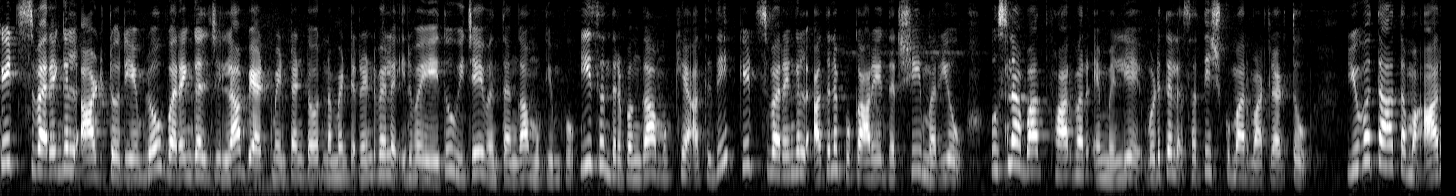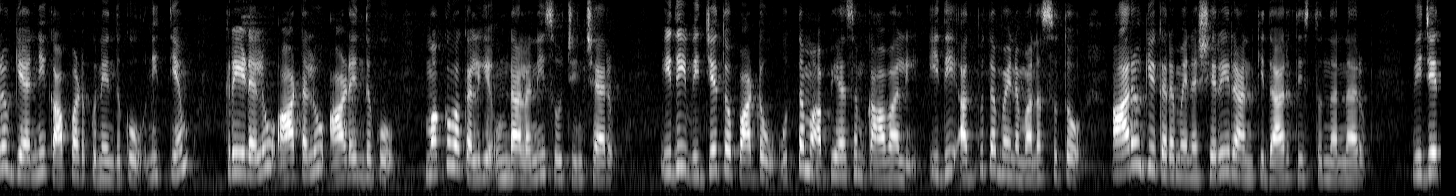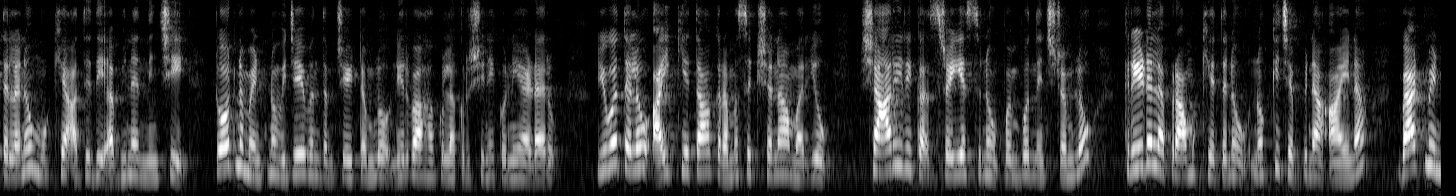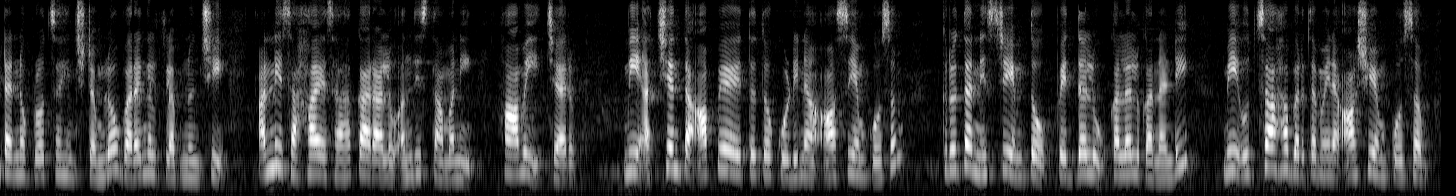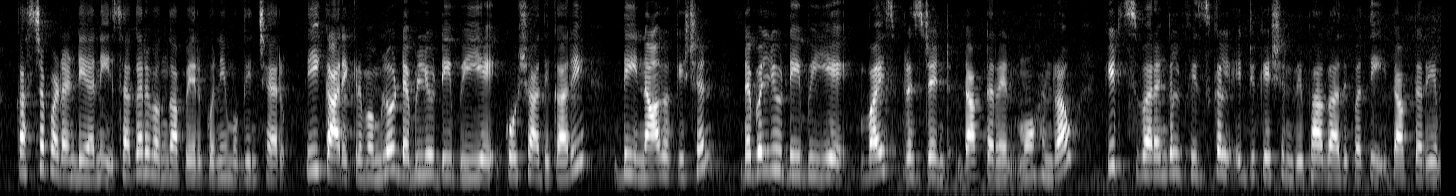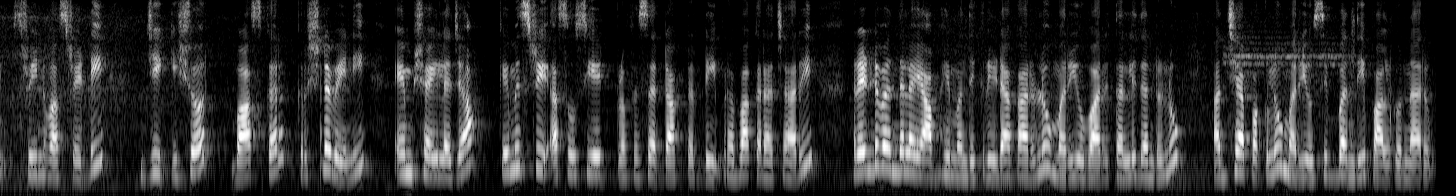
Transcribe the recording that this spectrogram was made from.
Kids Warangal ఆడిటోరియంలో వరంగల్ జిల్లా badminton tournament రెండు వేల ఇరవై ఐదు విజయవంతంగా ముగింపు. ఈ సందర్భంగా ముఖ్య అతిథి కిడ్స్ వరంగల్ అదనపు కార్యదర్శి మరియు హుస్నాబాద్ ఫార్మర్ ఎమ్మెల్యే ఉడతల సతీష్ కుమార్ మాట్లాడుతూ యువత తమ ఆరోగ్యాన్ని కాపాడుకునేందుకు నిత్యం క్రీడలు ఆటలు ఆడేందుకు మక్కువ కలిగి ఉండాలని సూచించారు. ఇది విద్యతో పాటు ఉత్తమ అభ్యాసం కావాలి. ఇది అద్భుతమైన మనస్సుతో ఆరోగ్యకరమైన శరీరానికి దారితీస్తుందన్నారు. విజేతలను ముఖ్య అతిథి అభినందించి టోర్నమెంట్ను విజయవంతం చేయటంలో నిర్వాహకుల కృషిని కొనియాడారు. యువతలో ఐక్యత క్రమశిక్షణ మరియు శారీరక శ్రేయస్సును పెంపొందించడంలో క్రీడల ప్రాముఖ్యతను నొక్కి చెప్పిన ఆయన బ్యాడ్మింటన్ను ప్రోత్సహించడంలో వరంగల్ క్లబ్ నుంచి అన్ని సహాయ సహకారాలు అందిస్తామని హామీ ఇచ్చారు. మీ అత్యంత ఆప్యాయతతో కూడిన ఆశయం కోసం కృత నిశ్చయంతో పెద్దలు కలలు కనండి. మీ ఉత్సాహభరితమైన ఆశయం కోసం కష్టపడండి అని సగర్వంగా పేర్కొని ముగించారు. ఈ కార్యక్రమంలో డబ్ల్యూడిబిఏ కోశాధికారి D Nagakishan WDBA vice president doctor N Mohan Rao KITS Warangal physical education విభాగాధిపతి doctor M Srinivas Reddy G Kishore Bhaskar Krishnaveni M Shailaja chemistry associate professor doctor D Prabhakarachari రెండు వందల యాభై మంది క్రీడాకారులు మరియు వారి తల్లిదండ్రులు అధ్యాపకులు మరియు సిబ్బంది పాల్గొన్నారు.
